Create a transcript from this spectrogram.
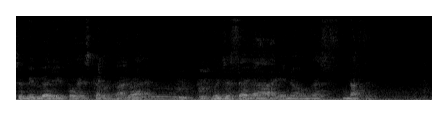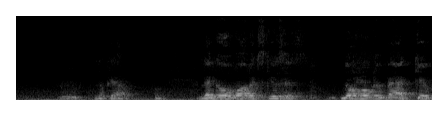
to be ready for his coming back. Right. We just say, ah, you know, that's nothing. Mm. Look out. Let go of all excuses. No holding back. Give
